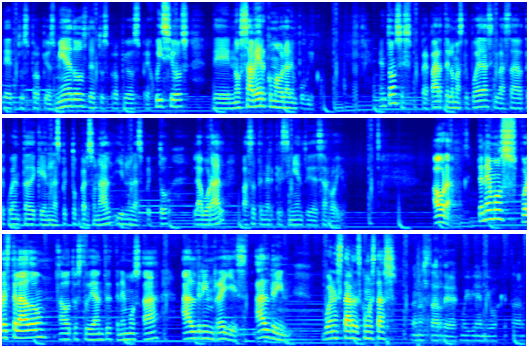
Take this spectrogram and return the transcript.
de tus propios miedos, de tus propios prejuicios, de no saber cómo hablar en público. Entonces, prepárate lo más que puedas y vas a darte cuenta de que en el aspecto personal y en el aspecto laboral vas a tener crecimiento y desarrollo. Ahora, tenemos por este lado a otro estudiante, tenemos a Aldrin Reyes. Aldrin, buenas tardes, ¿cómo estás? Buenas tardes, muy bien, ¿y vos qué tal?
